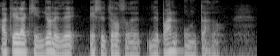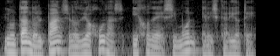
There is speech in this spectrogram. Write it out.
aquel a quien yo le dé este trozo de, pan untado. Y untando el pan se lo dio a Judas, hijo de Simón el Iscariote.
